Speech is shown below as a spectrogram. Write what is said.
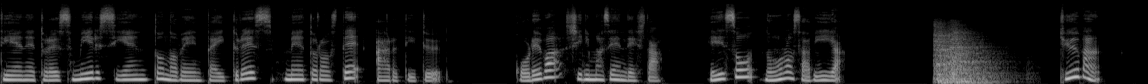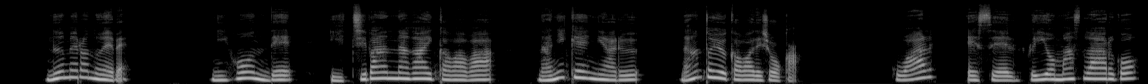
tiene 3193メートルで altitude。これは知りませんでした。eso no lo sabía。9番、ヌーメロノエベ。日本で一番長い川は何県にある何という川でしょうか ¿Cuál es el río más largo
